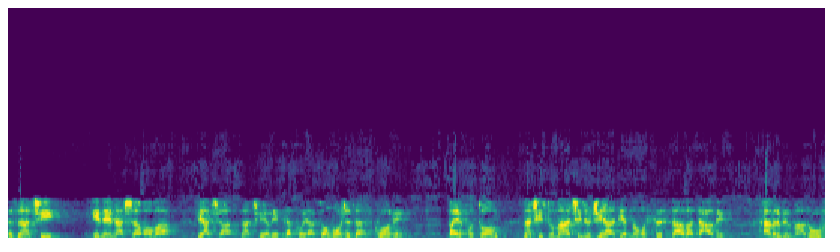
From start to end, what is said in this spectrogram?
znači ide naša ova jača, znači elita koja to može da skloni. Pa je po tom, znači tumačenju džihad jedno od sredstava dave. Amr bil maruf,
